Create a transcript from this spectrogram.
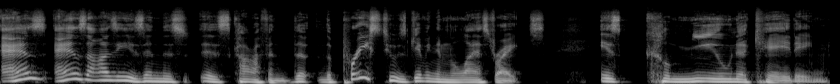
as as Ozzy is in this this coffin, the the priest who's giving him the last rites is communicating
